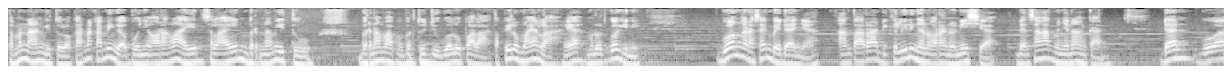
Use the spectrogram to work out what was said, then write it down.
temenan gitu loh karena kami nggak punya orang lain selain berenam itu. Berenam apa bertujuh gue lupa lah tapi lumayan lah ya menurut gue gini. Gue ngerasain bedanya antara dikelilingi dengan orang Indonesia dan sangat menyenangkan. Dan gue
